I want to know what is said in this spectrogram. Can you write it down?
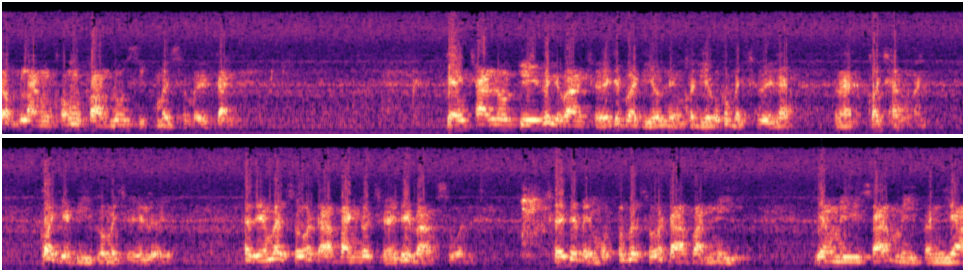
กำลังของความรู้สึกไม่เสมอกัน อย่างฌานโลกีก็จะวางเฉยจะประเดี๋ยวหนึ่งประเดี๋ยวมันก็ไม่เฉยแล้วนะก็ช่างมัน ก็จะดีก็ไม่เฉยเลยถ้าถึงว่าโสดาบันก็เฉยได้บางส่วน เฉยได้ไม่หมดเพราะว่าโสดาบันนี่ยังมีสามีปัญญา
